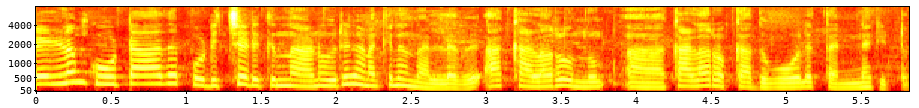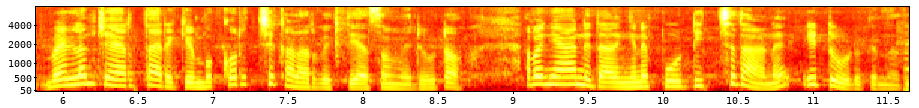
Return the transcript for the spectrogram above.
വെള്ളം കൂട്ടാതെ പൊടിച്ചെടുക്കുന്നതാണ് ഒരു കണക്കിന് നല്ലത്. ആ കളറൊന്നും കളറൊക്കെ അതുപോലെ തന്നെ കിട്ടും. വെള്ളം ചേർത്ത് അരയ്ക്കുമ്പോൾ കുറച്ച് കളർ വ്യത്യാസം വരും കേട്ടോ അപ്പോൾ ഞാനിതാ ഇങ്ങനെ പൊടിച്ചതാണ് ഇട്ട് കൊടുക്കുന്നത്.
